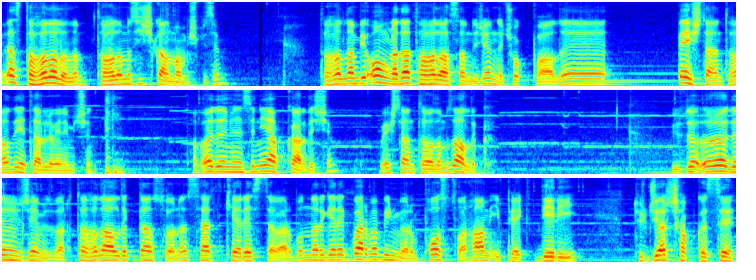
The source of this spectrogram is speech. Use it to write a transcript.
Biraz tahıl alalım. Tahılımız hiç kalmamış bizim. Tahıldan bir 10 kadar tahıl alsam diyeceğim de çok pahalı. 5 tane tahıl yeterli benim için. Tamam ödemesini yap kardeşim. 5 tane tahılımızı aldık. 104 lira ödeneceğimiz var. Tahıl aldıktan sonra sert kereste var. Bunlara gerek var mı bilmiyorum. Post var. Ham ipek, deri, tüccar şapkası.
